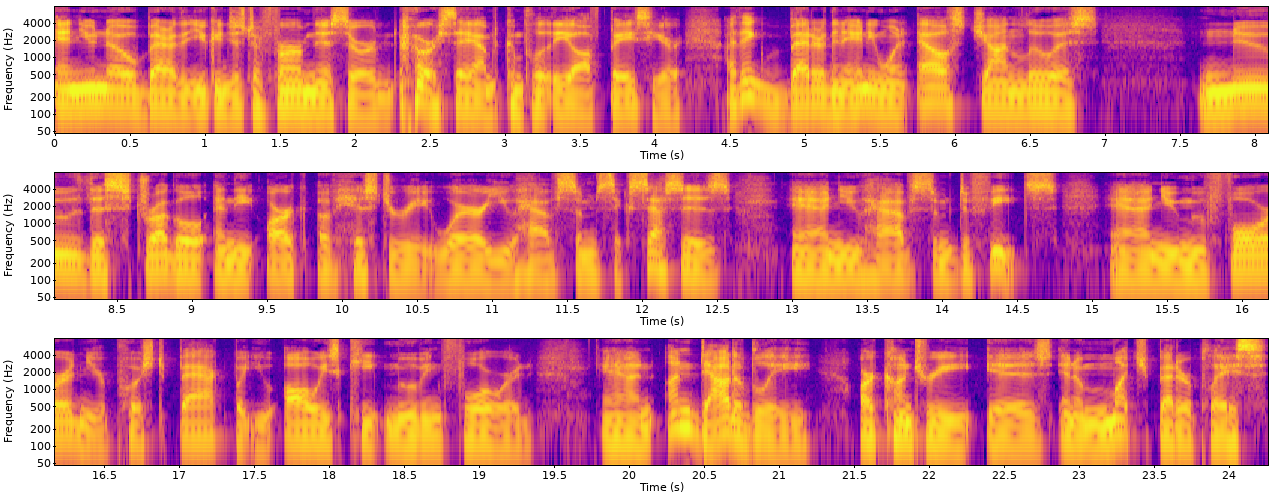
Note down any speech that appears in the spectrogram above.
and you know better that you can just affirm this or or say I'm completely off base here. I think better than anyone else, John Lewis knew the struggle and the arc of history where you have some successes and you have some defeats and you move forward and you're pushed back but you always keep moving forward and undoubtedly our country is in a much better place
